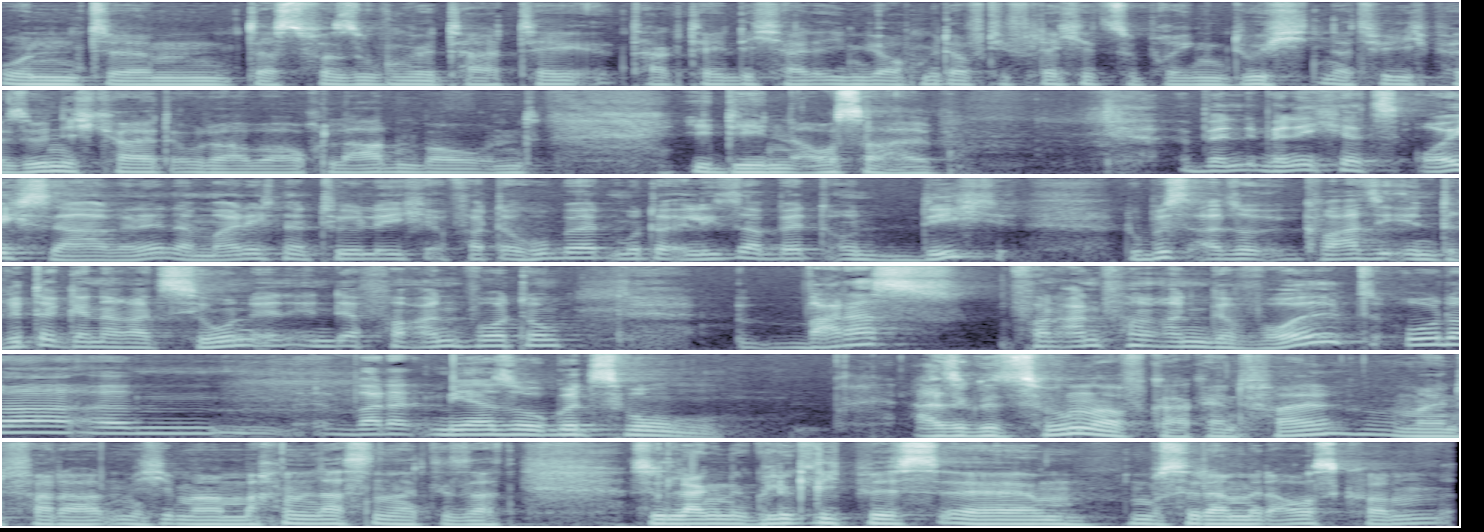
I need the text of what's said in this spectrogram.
Und ähm, das versuchen wir tagtäglich halt irgendwie auch mit auf die Fläche zu bringen, durch natürlich persönlich Persönlichkeit oder aber auch Ladenbau und Ideen außerhalb. Wenn, wenn ich jetzt euch sage, ne, dann meine ich natürlich Vater Hubert, Mutter Elisabeth und dich. Du bist also quasi in dritter Generation in, in der Verantwortung. War das von Anfang an gewollt oder ähm, war das mehr so gezwungen? Also gezwungen auf gar keinen Fall. Mein Vater hat mich immer machen lassen, hat gesagt, solange du glücklich bist, äh, musst du damit auskommen.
